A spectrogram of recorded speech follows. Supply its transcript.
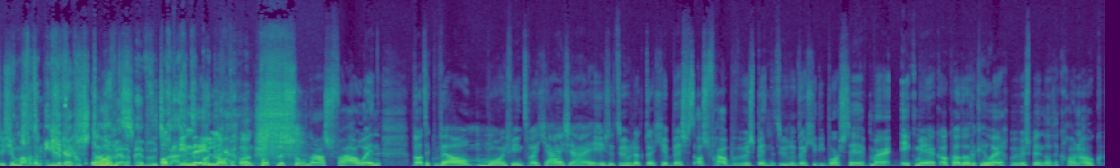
Dus je Jongens, mag wat op een ieder ingewikkeld onderwerp hebben we toch eigenlijk in te pakken. Nederland gewoon topless zon als vrouw. En wat ik wel mooi vind wat jij zei, is natuurlijk dat je best als vrouw bewust bent natuurlijk dat je die borsten hebt. Maar ik merk ook wel dat ik heel erg bewust ben dat ik gewoon ook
